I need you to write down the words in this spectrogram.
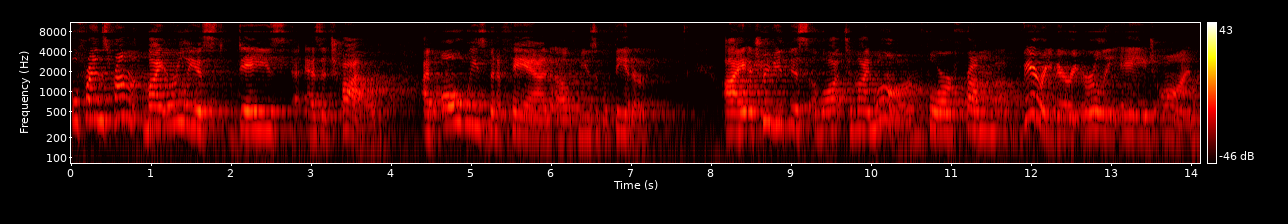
Well, friends, from my earliest days as a child, I've always been a fan of musical theater. I attribute this a lot to my mom, for from a very, very early age on,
